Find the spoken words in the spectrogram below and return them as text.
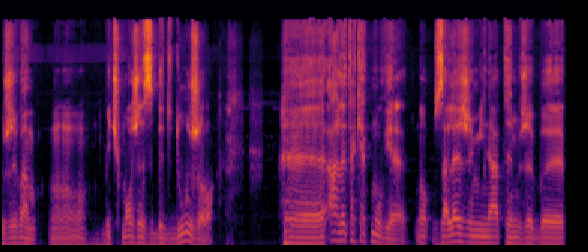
używam mm, być może zbyt dużo, ale tak jak mówię, no, zależy mi na tym, żeby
